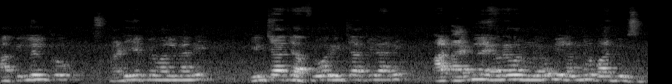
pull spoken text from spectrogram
ఆ పిల్లలకు స్టడీ చెప్పే వాళ్ళు కానీ ఇన్ఛార్జ్ ఆ ఫ్లోర్ ఇన్ఛార్జ్ కానీ ఆ టైంలో ఎవరెవరు ఉన్నారో వీళ్ళందరూ బాధ్యులు సార్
